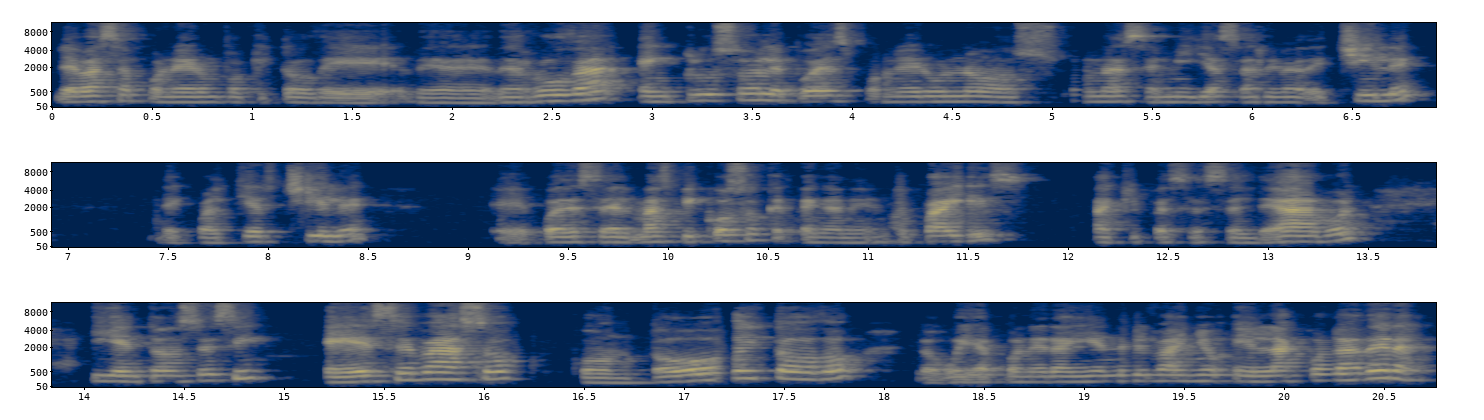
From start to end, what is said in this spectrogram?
le vas a poner un poquito de, ruda e incluso le puedes poner unos, unas semillas arriba de chile, de cualquier chile, eh, puede ser el más picoso que tengan en tu país, aquí pues es el de árbol, y entonces sí, ese vaso con todo y todo, lo voy a poner ahí en el baño, en la coladera,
